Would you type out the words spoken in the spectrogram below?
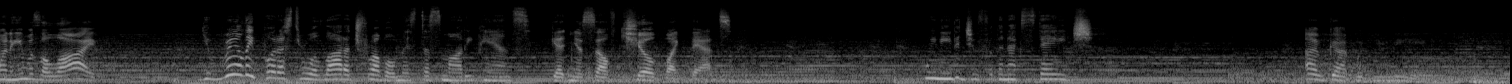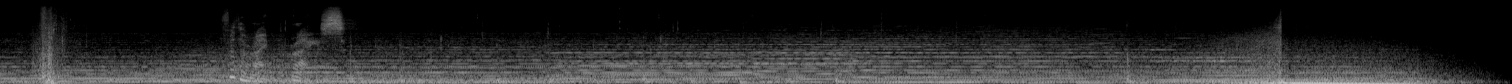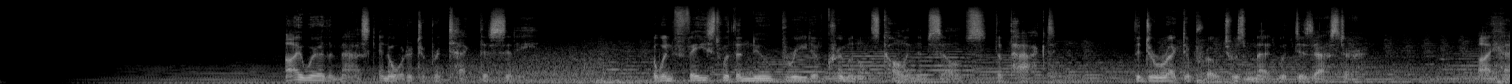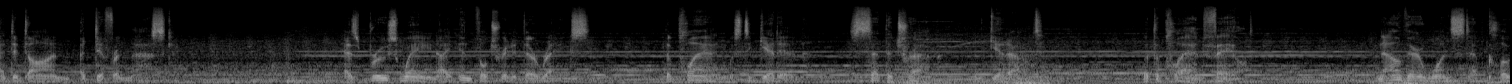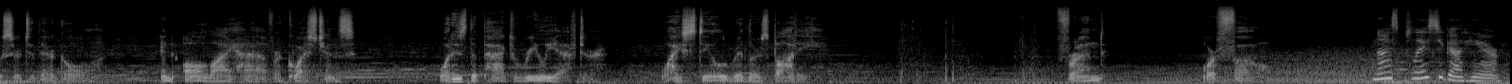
When he was alive. You really put us through a lot of trouble, Mr. Smarty Pants. Getting yourself killed like that. We needed you for the next stage. I've got what you need. For the right price. I wear the mask in order to protect this city. But when faced with a new breed of criminals calling themselves the Pact, the direct approach was met with disaster. I had to don a different mask. As Bruce Wayne, I infiltrated their ranks. The plan was to get in, set the trap, and get out. But the plan failed. Now they're one step closer to their goal. And all I have are questions. What is the Pact really after? Why steal Riddler's body? Friend? Or foe? Nice place you got here.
